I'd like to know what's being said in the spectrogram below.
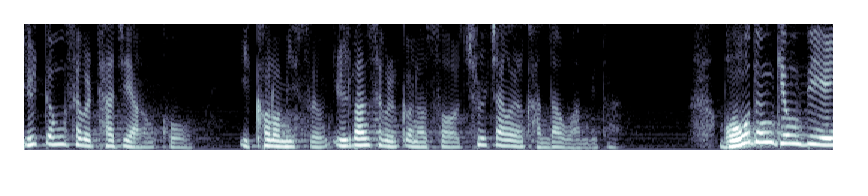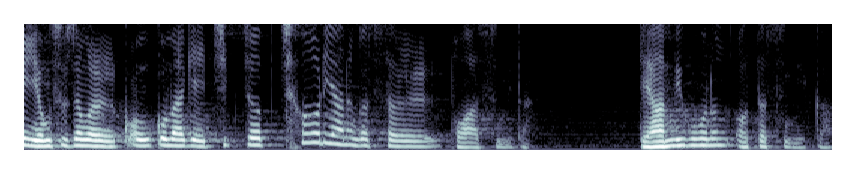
1등석을 타지 않고 이코노미석 일반석을 끊어서 출장을 간다고 합니다. 모든 경비의 영수증을 꼼꼼하게 직접 처리하는 것을 보았습니다. 대한민국은 어떻습니까?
